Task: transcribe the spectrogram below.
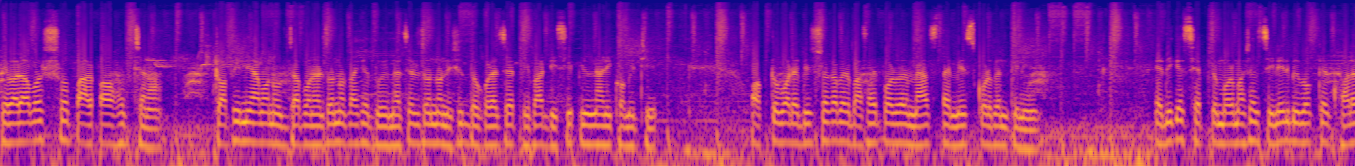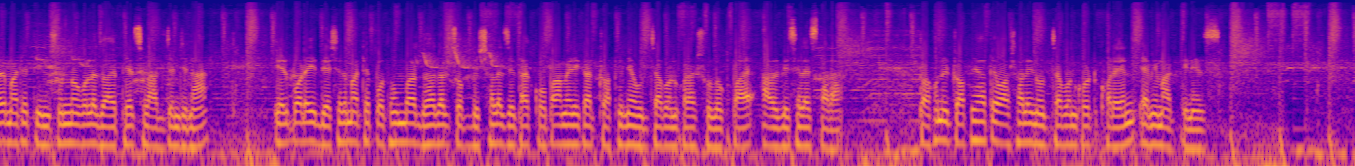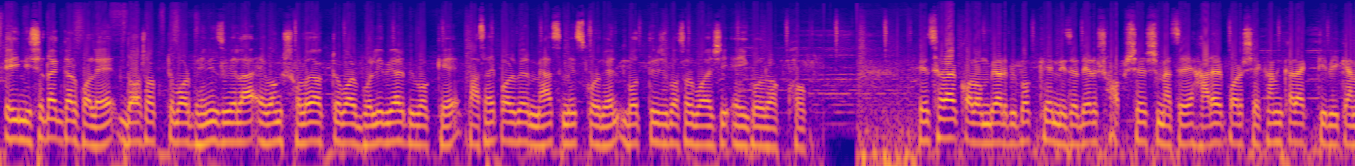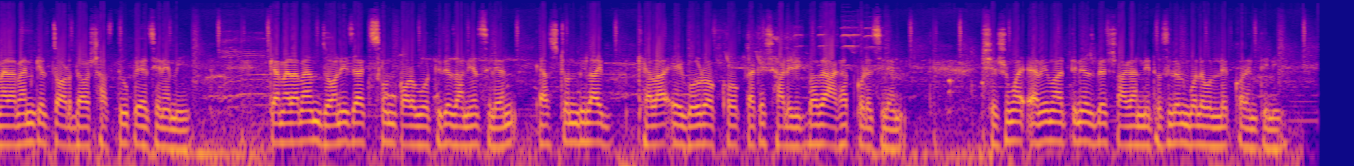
এবার অবশ্য পার পাওয়া হচ্ছে না। ট্রফি নিয়ে এমন উদযাপনের জন্য তাকে দুই ম্যাচের জন্য নিষিদ্ধ করেছে ফিফা ডিসিপ্লিনারি কমিটি। অক্টোবরে বিশ্বকাপের বাছাই পর্বের ম্যাচ তাই মিস করবেন তিনি। এদিকে সেপ্টেম্বর মাসে চিলির বিপক্ষে ঘরের মাঠে তিন শূন্য গোলে জয় পেয়েছিল আর্জেন্টিনা। এরপরেই দেশের মাঠে প্রথমবার দু হাজার চব্বিশ সালে জেতা কোপা আমেরিকার ট্রফি নিয়ে উদযাপন করার সুযোগ পায় আলবিসেলেস তারা। তখনই ট্রফি হাতে অশালীন উদযাপন করেন এমি মার্টিনেজ। এই নিষেধাজ্ঞার ফলে দশ অক্টোবর ভেনিজুয়েলা এবং ষোলোই অক্টোবর বলিভিয়ার বিপক্ষে বাছাই পর্বের ম্যাচ মিস করবেন বত্রিশ বছর বয়সী এই গোলরক্ষক। এছাড়া কলম্বিয়ার বিপক্ষে নিজেদের সবশেষ ম্যাচে হারের পর সেখানকার এক টিভি ক্যামেরাম্যানকে চড় দেওয়ার শাস্তিও পেয়েছেন এমি। ক্যামেরাম্যান জনি জ্যাকসন পরবর্তীতে জানিয়েছিলেন, অ্যাস্টন ভিলায় খেলা এই গোলরক্ষক তাকে শারীরিকভাবে আঘাত করেছিলেন। সে সময় অ্যামি মার্টিনেজ বেশ রাগান্বিত ছিলেন বলে উল্লেখ করেন তিনি।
